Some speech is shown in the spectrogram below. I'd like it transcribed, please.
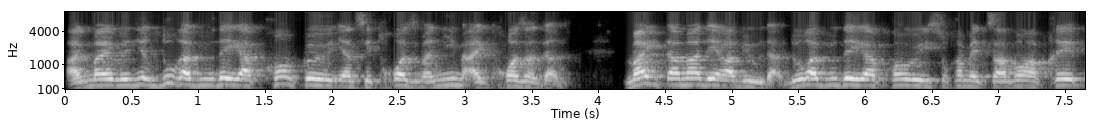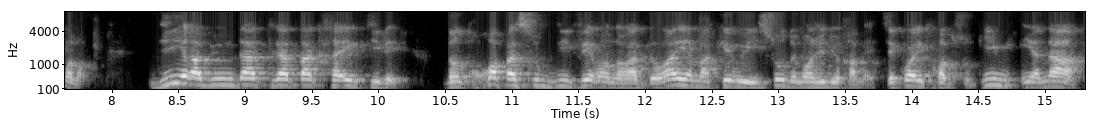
Agmara veut dire d'où Rabbi Yehuda, il apprend qu'il y a ces trois manimes avec trois interdits. Maïtama de Rabbi Yehuda. D'où Rabbi Yehuda, il apprend Issour Hametz avant, après, pendant. Dit Rabbi Yehuda, Tratak réactivé dans trois pasouks différents dans la Torah, il y a marqué le Issour de manger du Khamet. C'est quoi les trois pasukim Il y en a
